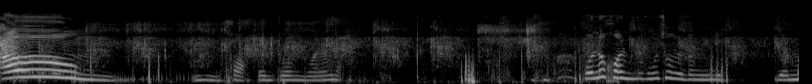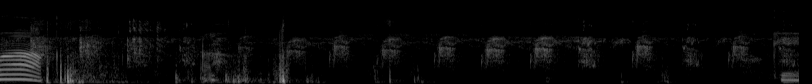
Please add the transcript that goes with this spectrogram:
ตูมอืมฟอกเต็มตัวหัวแล้วเนี่ยคุณทุกคนคุณผู้ชมดูตรงนี้ดิ เยอะมาก โอเค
